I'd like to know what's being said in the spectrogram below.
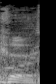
9.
